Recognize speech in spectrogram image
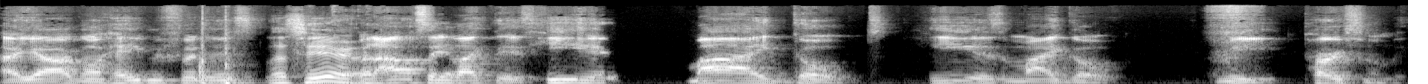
Are y'all gonna hate me for this? Let's hear it. But. I'll say it like this: He is my goat. He is my goat. Me personally,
